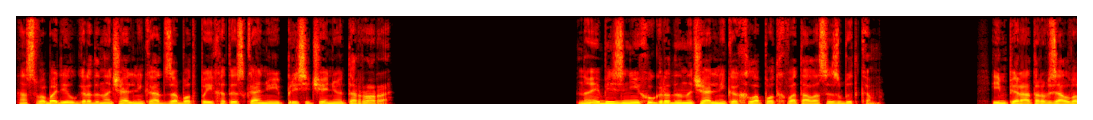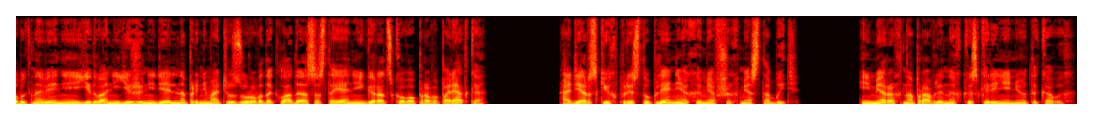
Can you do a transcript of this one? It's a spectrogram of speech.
освободил градоначальника от забот по их отысканию и пресечению террора. Но и без них у градоначальника хлопот хватало с избытком. Император взял в обыкновение едва не еженедельно принимать у Зурова доклады о состоянии городского правопорядка, о дерзких преступлениях, имевших место быть, и мерах, направленных к искоренению таковых.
